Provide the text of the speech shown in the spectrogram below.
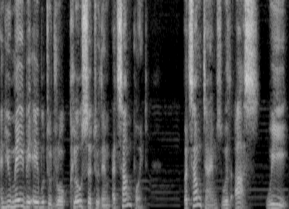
and you may be able to draw closer to them at some point. But sometimes with us, we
